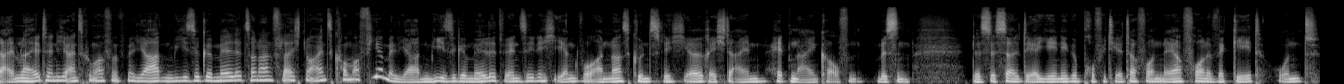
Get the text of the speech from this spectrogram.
Daimler hätte nicht 1,5 Milliarden Miese gemeldet, sondern vielleicht nur 1,4 Milliarden Miese gemeldet, wenn sie nicht irgendwo anders künstlich äh, Rechte ein, hätten einkaufen müssen. Das ist halt derjenige, profitiert davon, der vorne weggeht und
